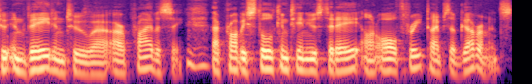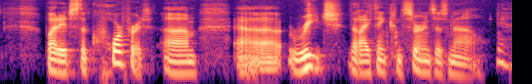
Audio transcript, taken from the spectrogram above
to invade into uh, our privacy. Mm-hmm. That probably still continues today on all three types of governments, but it's the corporate um, uh, reach that I think concerns us now. Yeah.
